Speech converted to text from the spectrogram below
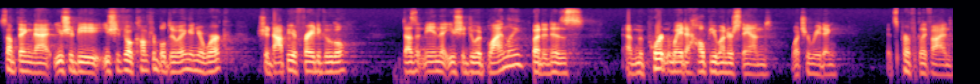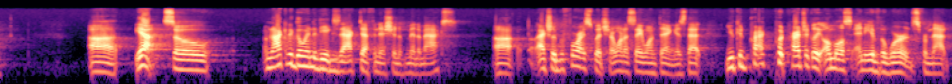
something that you should, be, you should feel comfortable doing in your work. You should not be afraid to Google. Doesn't mean that you should do it blindly, but it is an important way to help you understand what you're reading. It's perfectly fine. Uh, yeah, so I'm not going to go into the exact definition of Minimax. Uh, actually, before I switch, I want to say one thing, is that you can pra put practically almost any of the words from that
